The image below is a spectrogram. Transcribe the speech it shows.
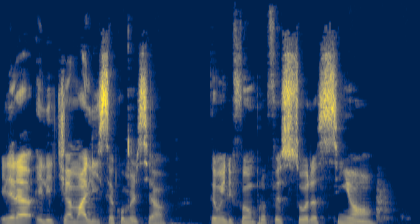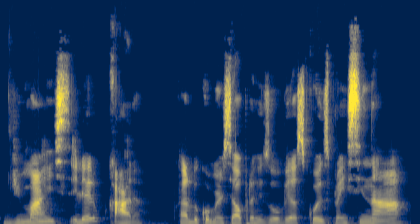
ele era, ele tinha malícia comercial. Então ele foi um professor assim, ó, demais. Ele era o cara. O cara do comercial pra resolver as coisas, pra ensinar.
